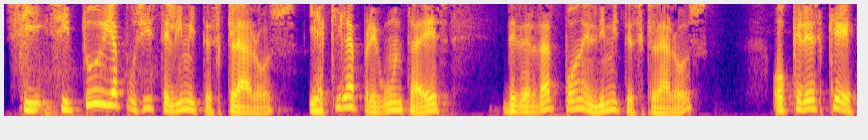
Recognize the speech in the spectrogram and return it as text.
si, si tú ya pusiste límites claros, y aquí la pregunta es, ¿de verdad ponen límites claros? ¿O crees que,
